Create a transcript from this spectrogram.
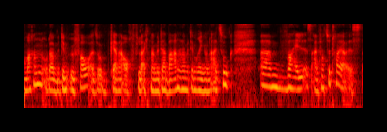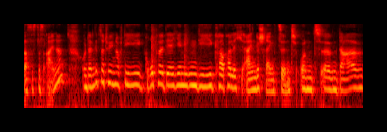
machen oder mit dem ÖV, also gerne auch vielleicht mal mit der Bahn oder mit dem Regionalzug, ähm, weil es einfach zu teuer ist. Das ist das eine. Und dann gibt es natürlich noch die Gruppe derjenigen, die körperlich eingeschränkt sind. Und ähm, da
